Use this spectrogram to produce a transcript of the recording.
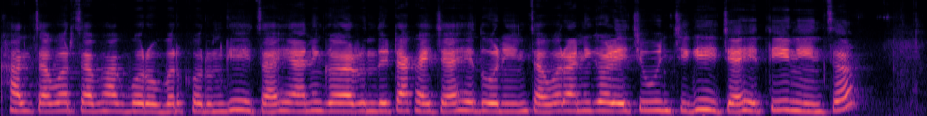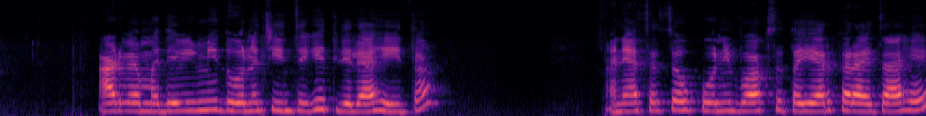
खालचा वरचा भाग बरोबर करून घ्यायचा आहे आणि गळारुंदी टाकायची आहे दोन इंचावर आणि गळ्याची उंची घ्यायची आहे तीन इंच. आडव्यामध्ये मी दोनच इंच घेतलेले आहे इथं. आणि असा चौकोनी बॉक्स तयार करायचा आहे.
